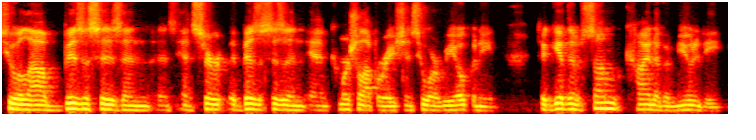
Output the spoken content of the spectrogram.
to allow businesses and and, and businesses and, and commercial operations who are reopening to give them some kind of immunity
